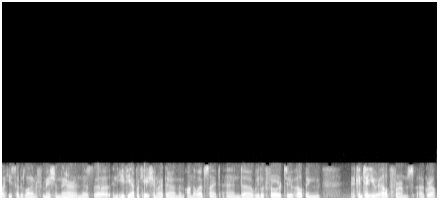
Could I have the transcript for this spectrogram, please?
like you said, there's a lot of information there, and there's uh, an easy application right there on the on the website. And uh, we look forward to helping and continue to help firms uh, grow.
